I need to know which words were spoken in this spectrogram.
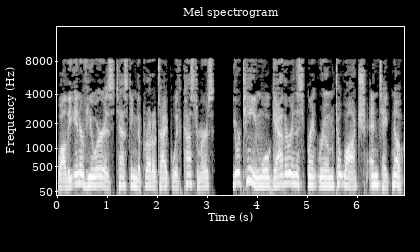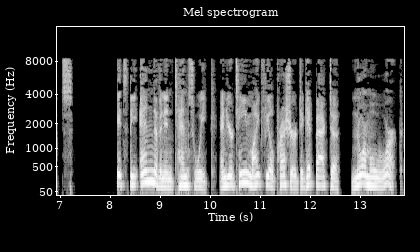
While the interviewer is testing the prototype with customers, your team will gather in the sprint room to watch and take notes. It's the end of an intense week, and your team might feel pressure to get back to normal work.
